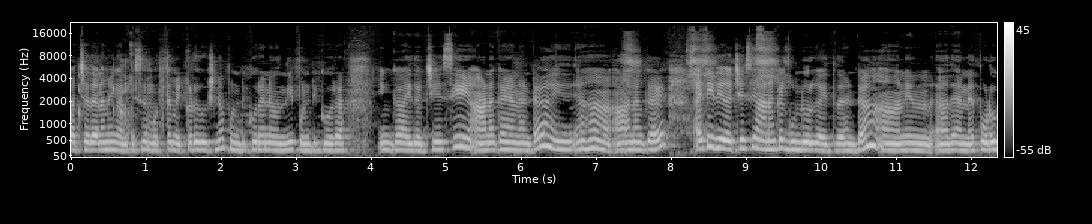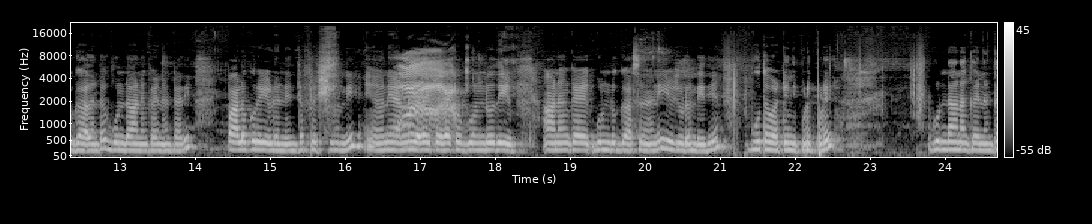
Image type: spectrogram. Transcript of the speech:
పచ్చదనమే కనిపిస్తుంది. మొత్తం ఎక్కడ చూసినా పుంటి కూరనే ఉంది. పుంటి కూర. ఇంకా ఇది వచ్చేసి ఆనకాయ అనంట. ఆనకాయ. అయితే ఇది వచ్చేసి ఆనకాయ గుండూరుగా అవుతుందంట. నేను అదే అన్నది. పొడుగు కాదంట. గుండా ఆనకాయ అంట అది. పాలకూర చూడండి ఎంత ఫ్రెష్గా ఉంది నేను అన్నా కదా ఇప్పటిదాకా గుండుది ఆనంకాయ గుండుకు కాస్తుందని ఇవి చూడండి ఇది. పూత పట్టింది ఇప్పుడు ఇప్పుడే. గుండానంకాయనంట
